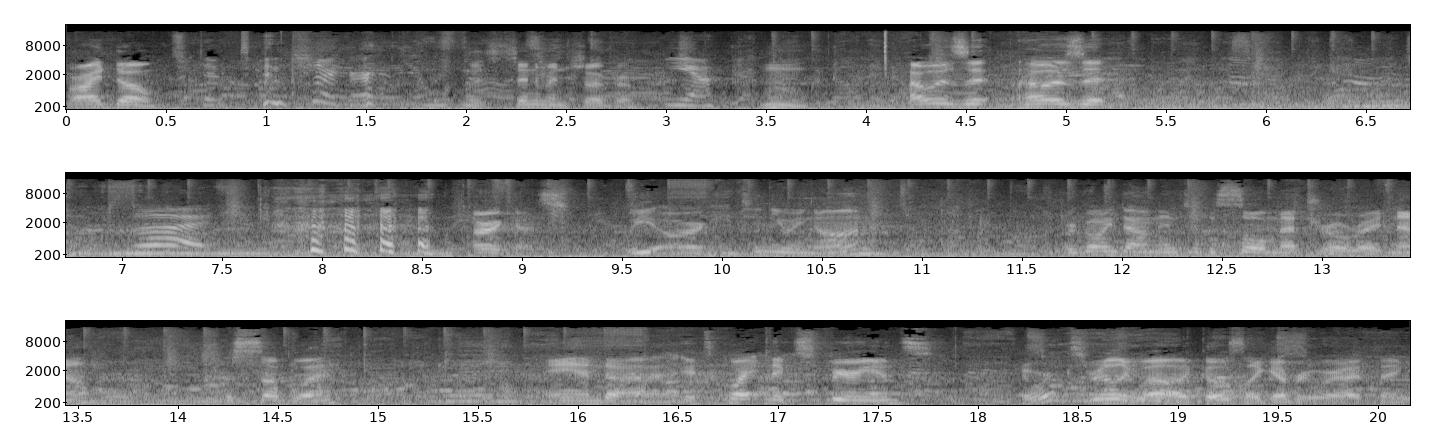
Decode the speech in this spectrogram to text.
Fried dough Dipped in sugar. with cinnamon sugar. Yeah. Mmm. How is it? How is it? Good. All right, guys, we are continuing on. We're going down into the Seoul Metro right now, the subway, and uh, it's quite an experience. It works really well. It goes like everywhere, I think.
